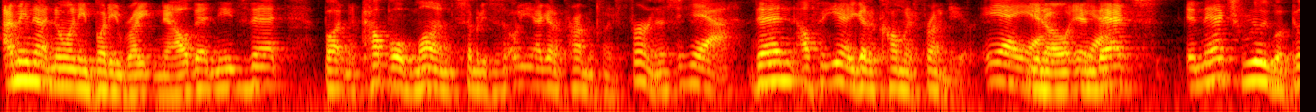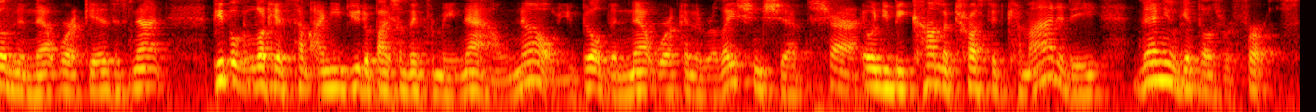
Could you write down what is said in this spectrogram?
I may not know anybody right now that needs that, but in a couple months, somebody says, "Oh yeah, I got a problem with my furnace." Yeah. Then I'll say, "Yeah, you got to call my friend here." Yeah, yeah, You know, and yeah. that's and that's really what building a network is. It's not people look at some. I need you to buy something for me now. No, you build the network and the relationship. Sure. And when you become a trusted commodity, then you'll get those referrals.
